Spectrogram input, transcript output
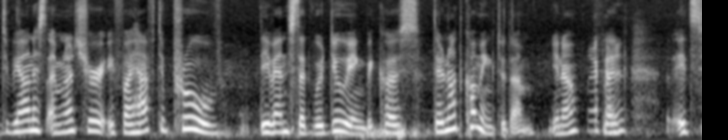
to be honest, I'm not sure if I have to prove the events that we're doing because they're not coming to them. You know, Okay. like it's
